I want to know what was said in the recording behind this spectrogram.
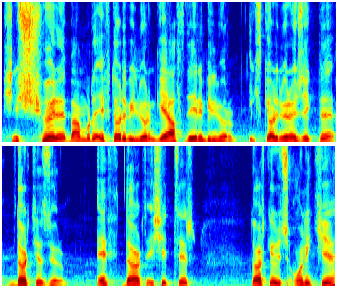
Şimdi şöyle ben burada f4'ü bilmiyorum. g6 değerini bilmiyorum. x gördüğüm yere öncelikle 4 yazıyorum. f4 eşittir. 4 kere 3 12.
